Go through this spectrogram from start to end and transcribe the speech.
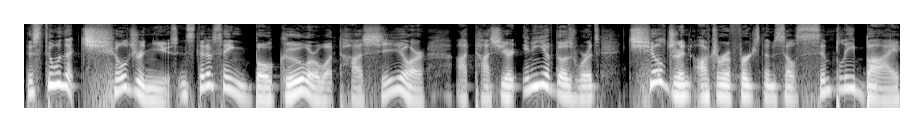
This is the one that children use. Instead of saying boku or watashi or atashi or any of those words, children often refer to themselves simply by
